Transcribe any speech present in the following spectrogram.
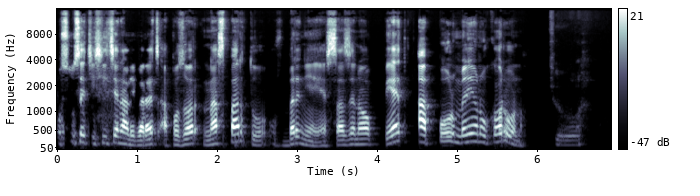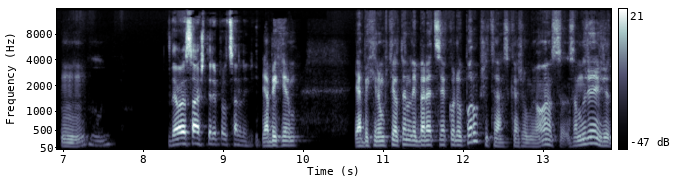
800 tisíce na Liberec a pozor, na Spartu v Brně je sazeno 5,5 milionů korun. Hmm. 94% lidí. Já bych jenom, já bych jenom chtěl ten Liberec jako doporučit sázkařům, jo. Samozřejmě, že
